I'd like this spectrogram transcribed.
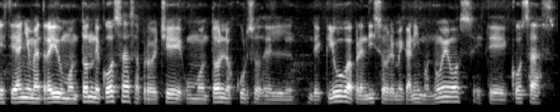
este año me ha traído un montón de cosas, aproveché un montón los cursos del, club, aprendí sobre mecanismos nuevos, este, cosas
